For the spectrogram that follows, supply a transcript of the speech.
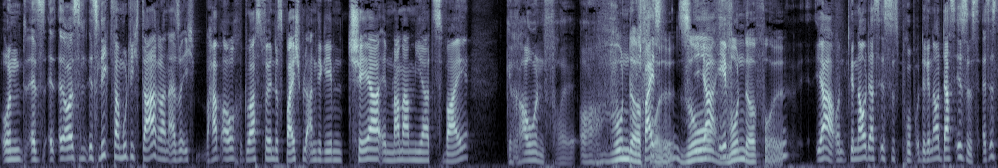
Und es, es, es, liegt vermutlich daran, also ich habe auch, du hast vorhin das Beispiel angegeben, Chair in Mamma Mia 2. Grauenvoll. Oh. Wundervoll. Weiß, so ja, wundervoll. Ja, und genau das ist es. Genau das ist es. Es ist,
